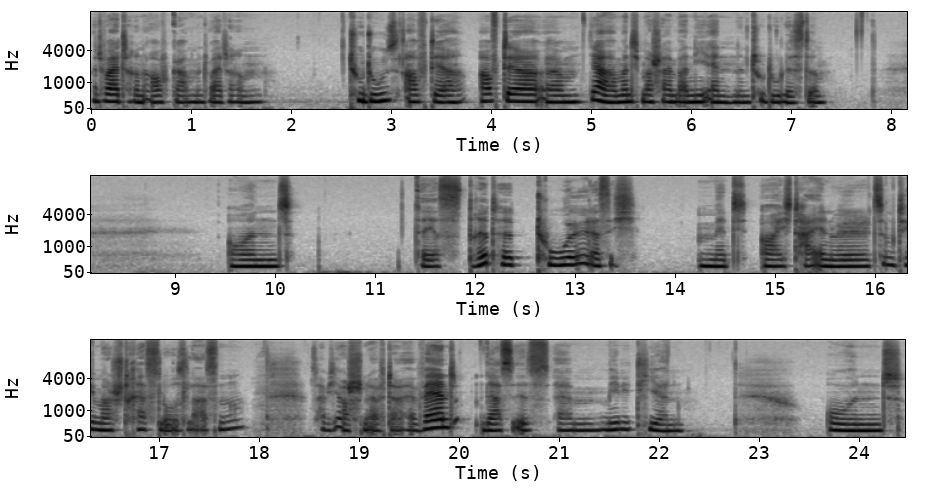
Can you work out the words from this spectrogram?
mit weiteren Aufgaben, mit weiteren To-Dos auf der, auf der, ähm, ja, manchmal scheinbar nie endenden To-Do-Liste. Und das dritte Tool, das ich mit euch teilen will zum Thema Stress loslassen, das habe ich auch schon öfter erwähnt, das ist ähm, Meditieren. Und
